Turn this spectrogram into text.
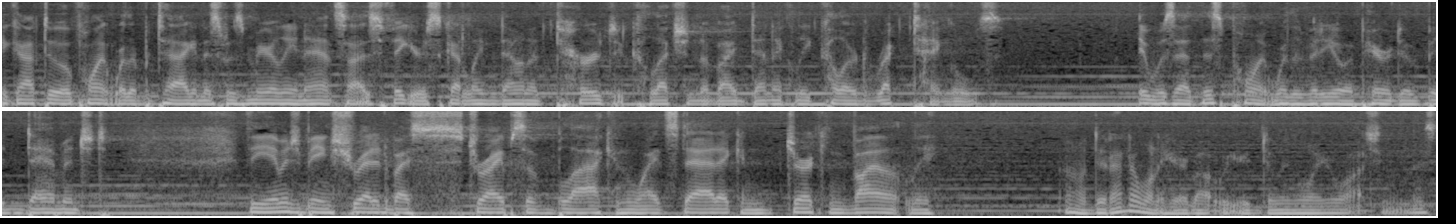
It got to a point where the protagonist was merely an ant sized figure scuttling down a turgid collection of identically colored rectangles. It was at this point where the video appeared to have been damaged the image being shredded by stripes of black and white static and jerking violently. Oh, dude, I don't want to hear about what you're doing while you're watching this.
